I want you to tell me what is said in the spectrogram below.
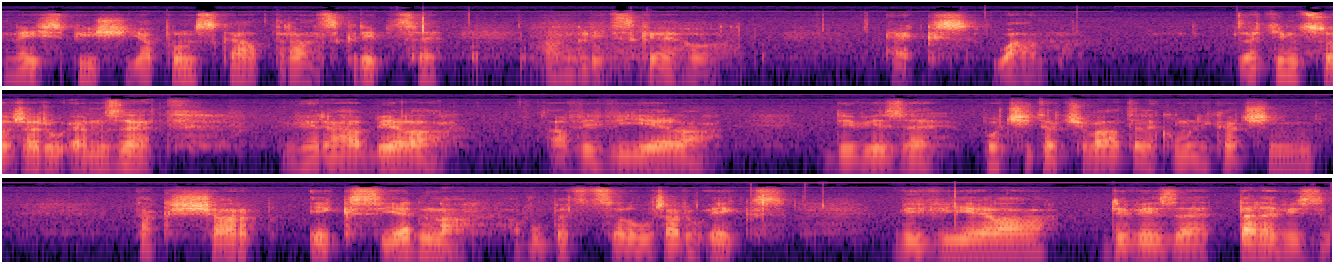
nejspíš japonská transkripce anglického X1. Zatímco řadu MZ vyráběla a vyvíjela divize počítačová telekomunikační, tak Sharp X1 a vůbec celou řadu X vyvíjela divize televizní.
